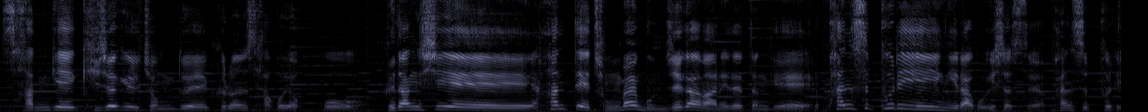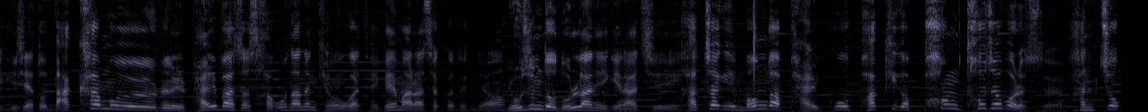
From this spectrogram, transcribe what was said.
산계 기적일 정도의 그런 사고였고 그 당시에 한때 정말 문제가 많이 됐던 게그 판스프링이라고 있었어요 판스프링. 이제 또 낙하물을 밟아서 사고 나는 경우가 되게 많았었거든요. 요즘도 논란이긴 하지. 갑자기 뭔가 밟고 바퀴가 펑 터져 버렸어요. 한쪽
